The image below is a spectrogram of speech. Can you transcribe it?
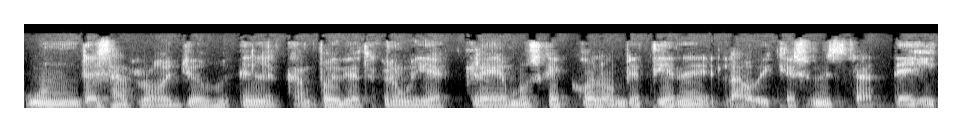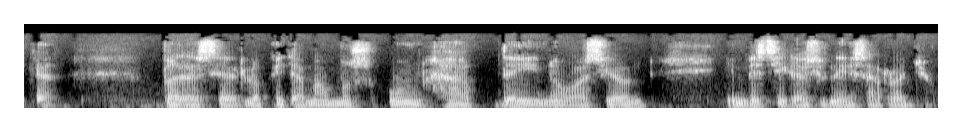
un desarrollo en el campo de biotecnología. Creemos que Colombia tiene la ubicación estratégica para ser lo que llamamos un hub de innovación, investigación y desarrollo.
